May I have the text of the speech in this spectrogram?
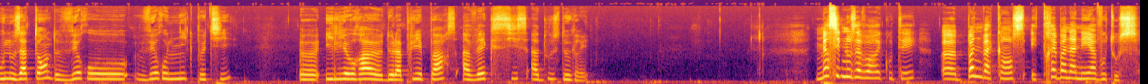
où nous attendent Véro- Véronique Petit. Euh, il y aura euh, de la pluie éparse avec 6 à 12 degrés. Merci de nous avoir écoutés. Euh, bonnes vacances et très bonne année à vous tous.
